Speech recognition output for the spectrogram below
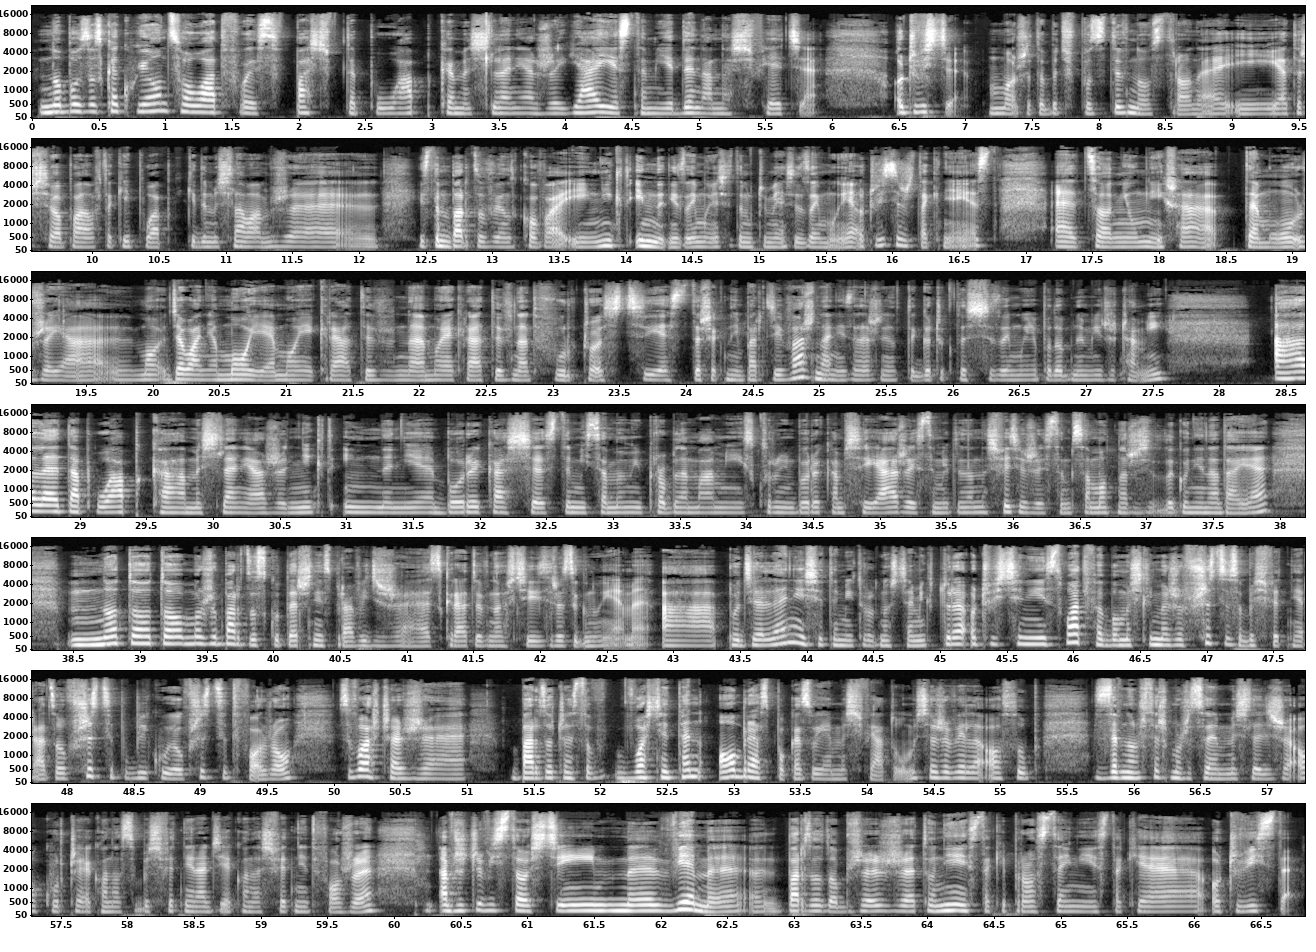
No bo zaskakująco łatwo jest wpaść w tę pułapkę myślenia, że ja jestem jedyna na świecie. Oczywiście może to być w pozytywną stronę i ja też się łapałam w takiej pułapki, kiedy myślałam, że jestem bardzo wyjątkowa i nikt inny nie zajmuje się tym, czym ja się zajmuję. Oczywiście, że tak nie jest, e, co nie umniejsza temu, że ja, mo, działania moje, moje kreatywne, moja kreatywna twórczość jest też jak najbardziej ważna, niezależnie od tego, czy ktoś się zajmuje podobnymi rzeczami ale ta pułapka myślenia, że nikt inny nie boryka się z tymi samymi problemami, z którymi borykam się ja, że jestem jedyna na świecie, że jestem samotna, że się do tego nie nadaje, no to to może bardzo skutecznie sprawić, że z kreatywności zrezygnujemy. A podzielenie się tymi trudnościami, które oczywiście nie jest łatwe, bo myślimy, że wszyscy sobie świetnie radzą, wszyscy publikują, wszyscy tworzą, zwłaszcza, że bardzo często właśnie ten obraz pokazujemy światu. Myślę, że wiele osób z zewnątrz też może sobie myśleć, że o kurczę, jak ona sobie świetnie radzi, jak ona świetnie tworzy, a w rzeczywistości my wiemy e, bardzo dobrze, że to nie jest takie proste i nie jest takie oczywiste.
